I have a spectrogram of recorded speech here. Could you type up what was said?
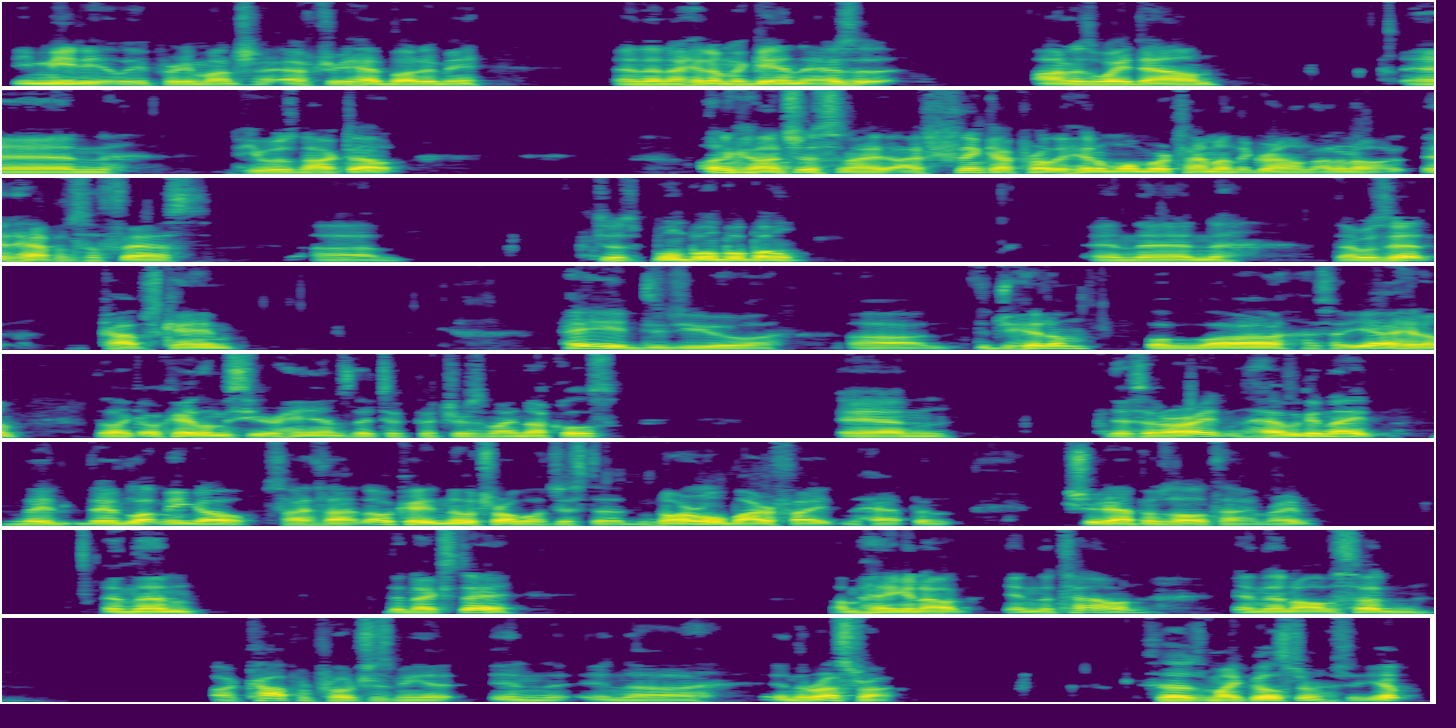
immediately, pretty much after he headbutted me, and then I hit him again as a, on his way down, and he was knocked out, unconscious. And I, I think I probably hit him one more time on the ground. I don't know. It happened so fast. Um, just boom, boom, boom, boom. And then that was it. Cops came. Hey, did you uh, did you hit him? Blah blah blah. I said, yeah, I hit him. They're like, okay, let me see your hands. They took pictures of my knuckles, and they said, all right, have a good night. They they let me go. So I thought, okay, no trouble. Just a normal bar fight. Happen, shit happens all the time, right? And then the next day, I'm hanging out in the town, and then all of a sudden, a cop approaches me in in uh, in the restaurant. Says Mike Bilster. I said, "Yep."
